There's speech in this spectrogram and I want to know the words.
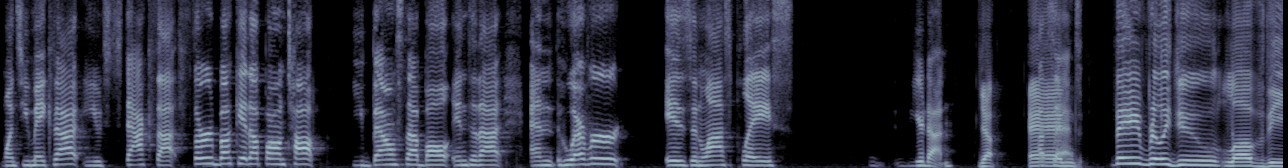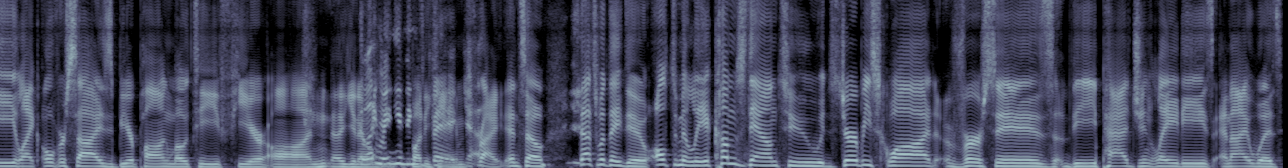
Once you make that, you stack that third bucket up on top. You bounce that ball into that, and whoever is in last place, you're done. Yep. That's it. And they really do love the like oversized beer pong motif here on uh, you know like buddy big, games, yeah. right? And so that's what they do. Ultimately, it comes down to it's Derby Squad versus the pageant ladies, and I was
